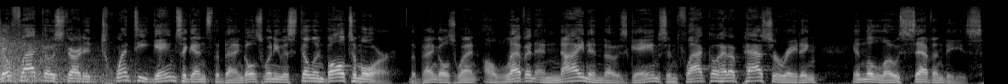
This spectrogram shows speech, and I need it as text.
Joe Flacco started 20 games against the Bengals when he was still in Baltimore. The Bengals went 11 and 9 in those games, and Flacco had a passer rating in the low 70s.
